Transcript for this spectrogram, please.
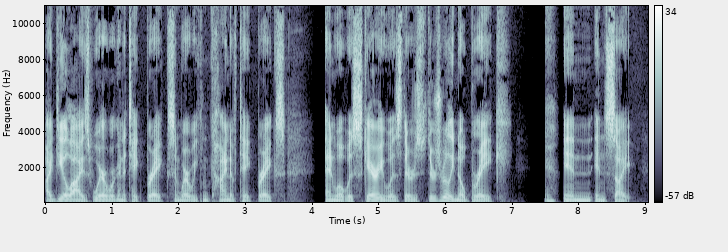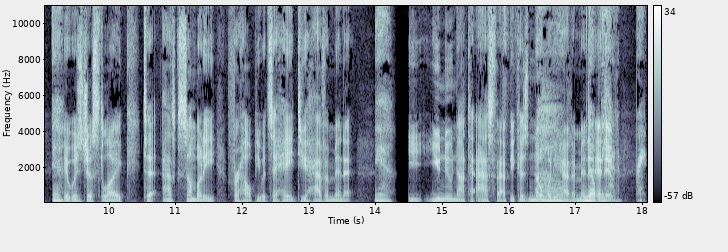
idealize where we're going to take breaks and where we can kind of take breaks. And what was scary was there's there's really no break Yeah. in in sight. Yeah. It was just like to ask somebody for help. You would say, "Hey, do you have a minute?" Yeah. You, you knew not to ask that because nobody Oh, had a minute, Nobody and had it, him. Right.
